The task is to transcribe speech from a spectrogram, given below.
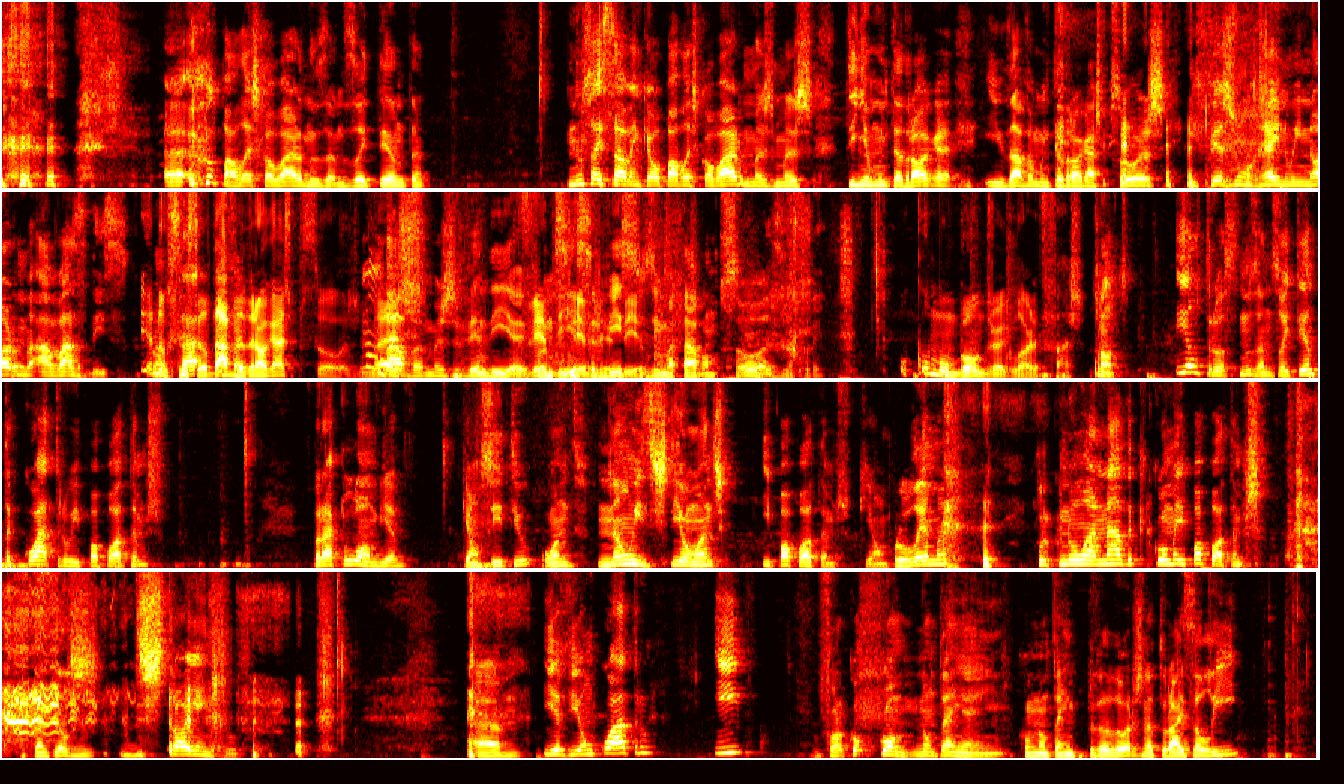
Uh, o Pablo Escobar nos anos 80. Não sei se sabem que é o Pablo Escobar, mas, mas tinha muita droga e dava muita droga às pessoas e fez um reino enorme à base disso. Eu Pronto, não sei tá- se ele tá dava droga às pessoas, Não mas dava, mas vendia, Vendia, serviços e matavam pessoas e por aí. como um bom drug lord faz. Pronto. E ele trouxe nos anos 80 quatro hipopótamos para a Colômbia, que é um sítio onde não existiam antes hipopótamos, que é um problema porque não há nada que coma hipopótamos. Portanto, eles destroem tudo. Um, e haviam quatro e como não têm como não têm predadores naturais ali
